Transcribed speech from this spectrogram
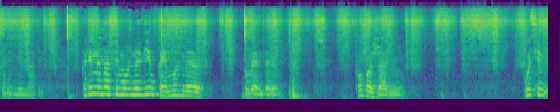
перемінати. Перемінати можна вілкою, можна блендером. По бажанню. Потім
